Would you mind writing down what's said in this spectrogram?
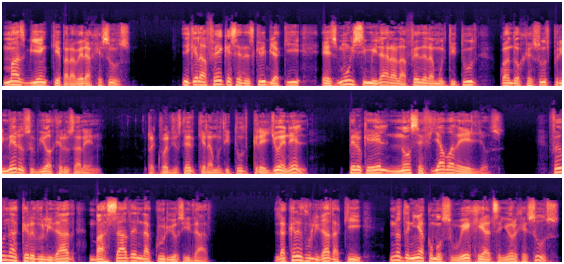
más bien que para ver a Jesús. Y que la fe que se describe aquí es muy similar a la fe de la multitud cuando Jesús primero subió a Jerusalén. Recuerde usted que la multitud creyó en él, pero que él no se fiaba de ellos. Fue una credulidad basada en la curiosidad. La credulidad aquí no tenía como su eje al Señor Jesús,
